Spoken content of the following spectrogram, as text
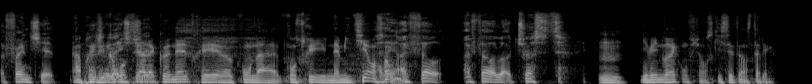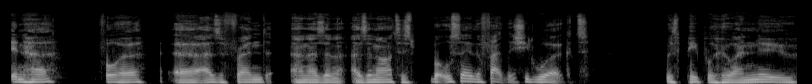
a friendship, Après, j'ai commencé à la connaître et euh, qu'on a construit une amitié I ensemble. think I felt I felt a lot of trust Hmm. Il y avait une vraie confiance qui s'était installée. in her, for her, uh, as a friend and as an as an artist, but also the fact that she'd worked with people who I knew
